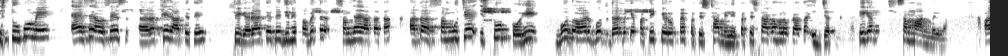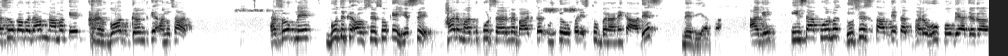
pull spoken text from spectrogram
स्तूपों में ऐसे अवशेष रखे जाते थे, ठीक है? रहते थे जिन्हें पवित्र समझा जाता था, अतः समूचे स्तूप को ही बुद्ध और बुद्ध धर्म के प्रतीक के रूप में प्रतिष्ठा मिली। प्रतिष्ठा का मतलब क्या था इज़्ज़त मिलना, ठीक है? सम्मान मिलना। अशोक बदाम नामक एक बौद्ध ग्रंथ के अनुसार, अशोक ने बुद्ध के अवशेषों के हिस्से हर महत्वपूर्ण शहर में बांटकर उनके ऊपर स्तूप बनाने का आदेश दे दिया था। आगे। ईसा पूर्व दूसरी शताब्दी तक भरहूप हो गया जगह।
